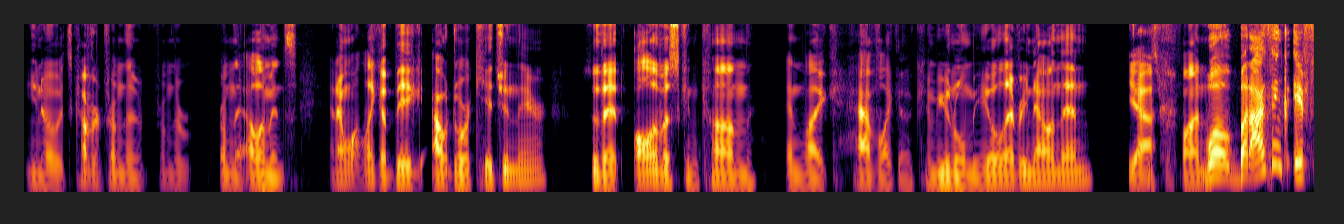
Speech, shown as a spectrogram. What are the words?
you know, it's covered from the from the from the elements. And I want like a big outdoor kitchen there so that all of us can come and like have like a communal meal every now and then. yeah. Just for fun. Well, but I think if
